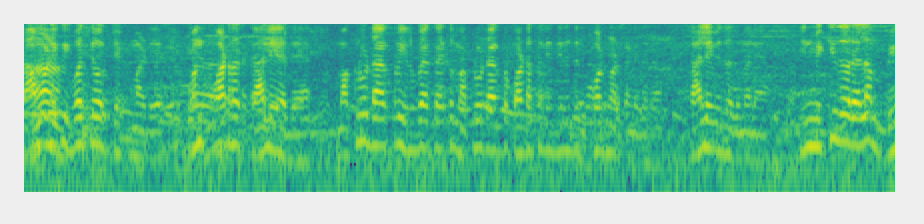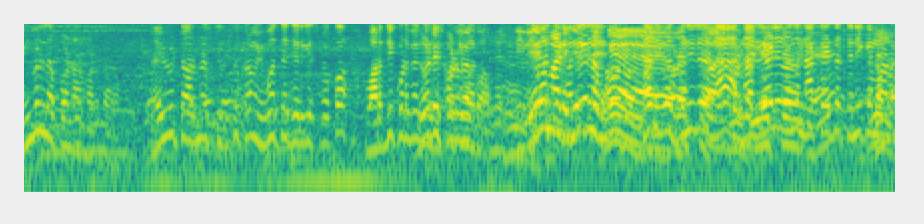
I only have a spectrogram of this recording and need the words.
ರಾಮಣಿಗೂ ಇವತ್ತು ಹೋಗಿ ಚೆಕ್ ಮಾಡಿ. ಒಂದು ಕ್ವಾರ್ಟರ್ಸ್ ಖಾಲಿ ಇದೆ ಮಕ್ಕಳು ಡಾಕ್ಟ್ರು ಇರಬೇಕಾಯ್ತು ಮಕ್ಕಳು ಡಾಕ್ಟರ್ ಕ್ವಾರ್ಟರ್ಸ್ ಅಲ್ಲಿ ಇದ್ದೀನಿ ಅಂತ ರಿಪೋರ್ಟ್ ಮಾಡ್ಕೊಂಡಿದ್ದಾರೆ. ಖಾಲಿ ಬಿದ್ದದ ಮನೆ. ಇನ್ನು ಮಿಕ್ಕಿದವರೆಲ್ಲ ಬೆಂಗಳೂರಿಂದ ಅಪ್ ಡೌನ್ ಮಾಡ್ತಾರೆ. ದಯವಿಟ್ಟು ಅವ್ರ ಮೇಲೆ ಶಿಸ್ತು ಕ್ರಮ ಇವತ್ತೇ ಜರುಗಿಸಬೇಕು ವರದಿ ಕೊಡಬೇಕು ನಾಲ್ಕೈದು ತನಿಖೆ ಮಾಡಿ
